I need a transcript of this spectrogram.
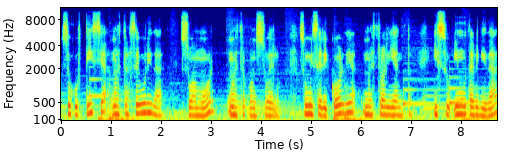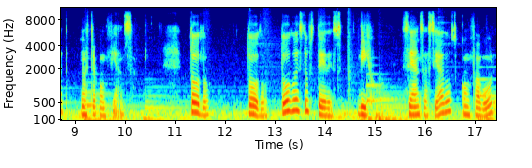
su justicia nuestra seguridad, su amor nuestro consuelo, su misericordia nuestro aliento y su inmutabilidad nuestra confianza. Todo, todo, todo es de ustedes, dijo, sean saciados con favor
